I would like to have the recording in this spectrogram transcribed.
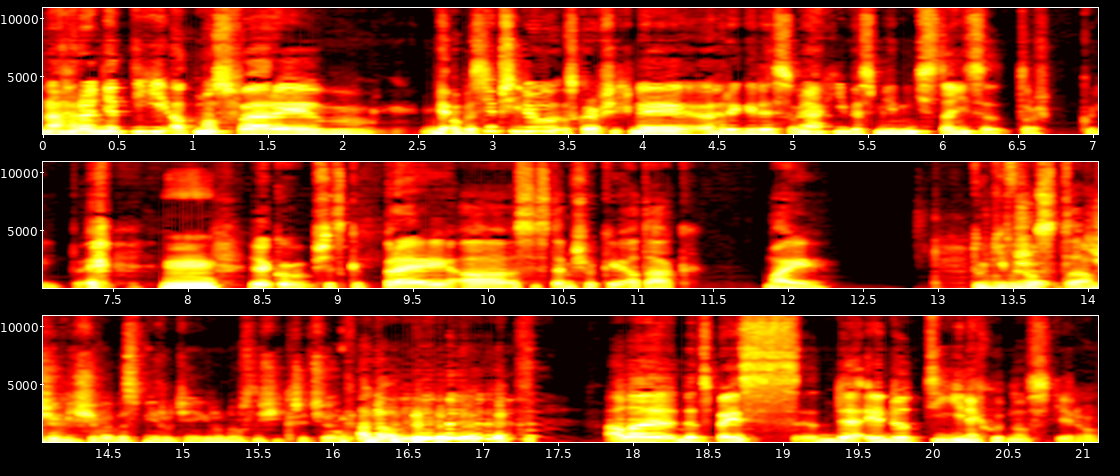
na hraně té atmosféry. Mně obecně přijdu skoro všechny hry, kde jsou nějaký vesmírné stanice, trošku creepy. Hmm. jako všechny Prey a System Shocky a tak mají tu protože, divnost tam. Protože víš, že ve vesmíru tě nikdo neuslyší křičet. Ano. Ale Dead Space jde i do té nechutnosti, no.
